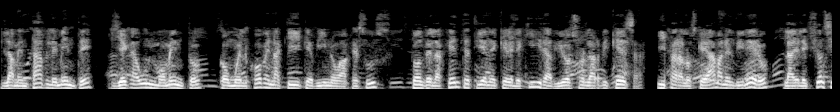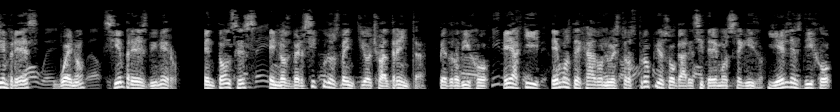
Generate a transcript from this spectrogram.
Lamentablemente, llega un momento, como el joven aquí que vino a Jesús, donde la gente tiene que elegir a Dios o la riqueza, y para los que aman el dinero, la elección siempre es, bueno, siempre es dinero. Entonces, en los versículos 28 al 30, Pedro dijo, He aquí, hemos dejado nuestros propios hogares y te hemos seguido. Y él les dijo,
